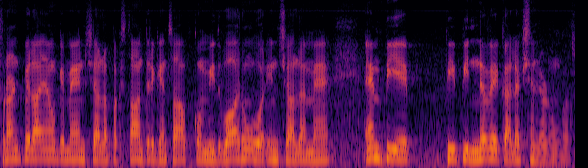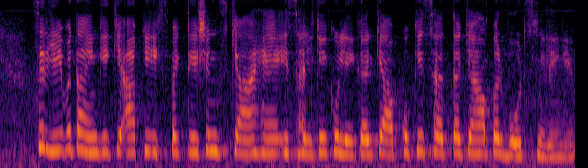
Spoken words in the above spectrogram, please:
फ्रंट पर लाया हूँ कि मैं इन पाकिस्तान तरीके इंसाफ को उम्मीदवार हूँ और इन मैं M P A P P नवे का इलेक्शन लड़ूँगा। सर, ये बताएँगे कि आपकी एक्सपेक्टेशंस क्या हैं इस हल्के को लेकर? कि आपको किस हद तक यहाँ पर वोट्स मिलेंगे?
